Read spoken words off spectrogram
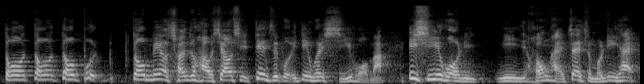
都都都不都没有传出好消息，电子股一定会熄火嘛？一熄火你，你你鸿海再怎么厉害，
